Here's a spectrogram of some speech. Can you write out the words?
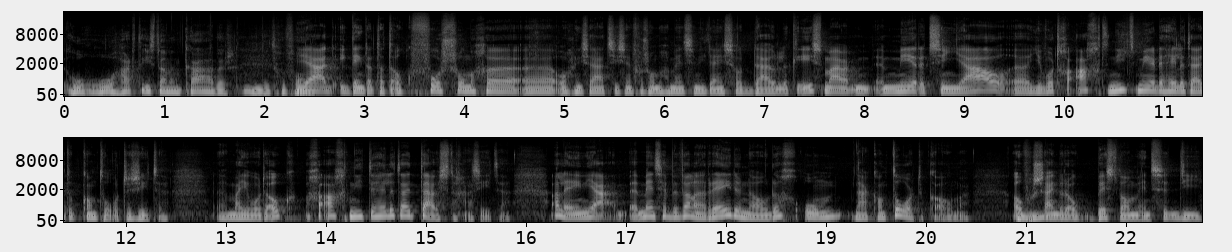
hoe, hoe hard is dan een kader in dit geval? Ja, ik denk dat dat ook voor sommige uh, organisaties en voor sommige mensen niet eens zo duidelijk is. Maar meer het signaal: uh, je wordt geacht niet meer de hele tijd op kantoor te zitten. Uh, maar je wordt ook geacht niet de hele tijd thuis te gaan zitten. Alleen ja, mensen hebben wel een reden nodig om naar kantoor te komen. Overigens mhm. zijn er ook best wel mensen die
